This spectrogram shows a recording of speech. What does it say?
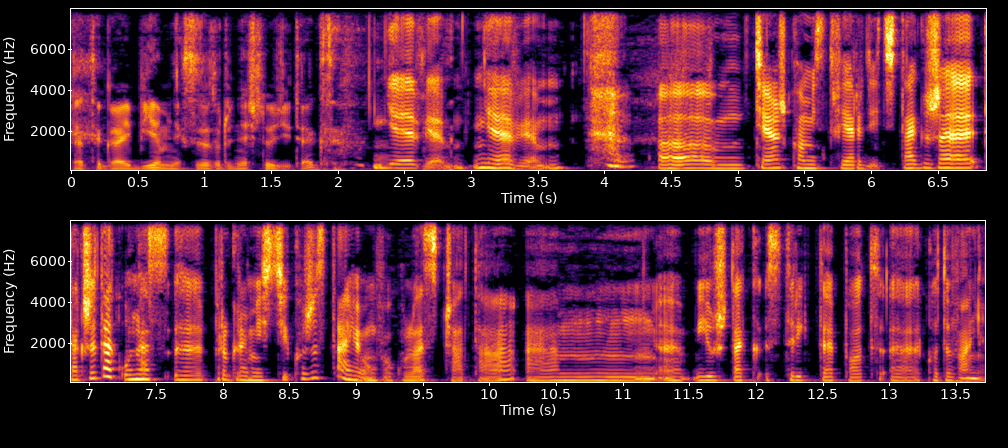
Dlatego IBM nie chce zatrudniać ludzi, tak? Nie wiem, nie wiem. Um, ciężko mi stwierdzić. Także, także tak, u nas y, programiści korzystają w ogóle z czata um, już tak stricte pod y, kodowanie.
